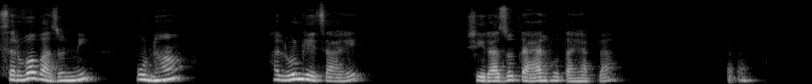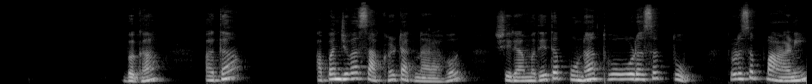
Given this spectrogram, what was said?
सर्व बाजूंनी पुन्हा हलवून घ्यायचा आहे. शिरा जो तयार होत आहे आपला. बघा आता आपण जेव्हा साखर टाकणार आहोत शिऱ्यामध्ये तर पुन्हा थोडंसं तूप थोडंसं पाणी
